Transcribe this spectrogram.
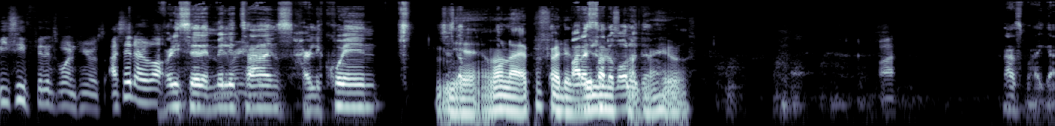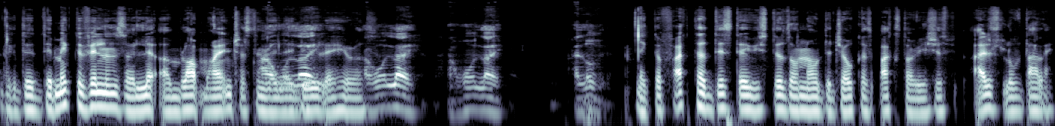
DC villains more than heroes. I say that a lot. I've already said it a million times. Harley Quinn. Mm, just yeah, I won't lie. I prefer the baddest out villains of all more of than the them. heroes. That's my guy. Like they, they make the villains a, li- a lot more interesting I than they lie. do the heroes. I won't lie. I won't lie. I love it. Like the fact that this day we still don't know the Joker's backstory is just I just love that like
